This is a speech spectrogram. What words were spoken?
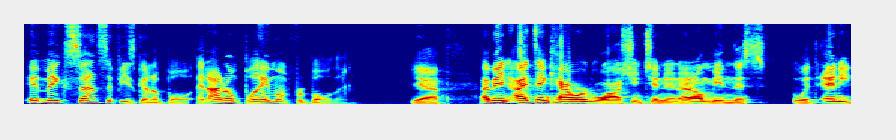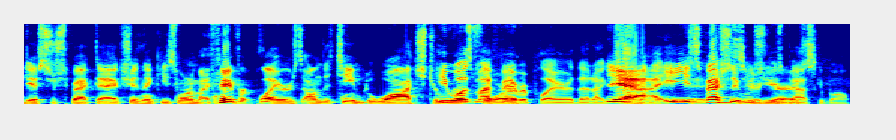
it makes sense if he's going to bolt. And I don't blame him for bolting. Yeah. I mean, I think Howard Washington, and I don't mean this with any disrespect, I actually think he's one of my favorite players on the team to watch. To he was my for. favorite player that I yeah, he especially was yours basketball.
